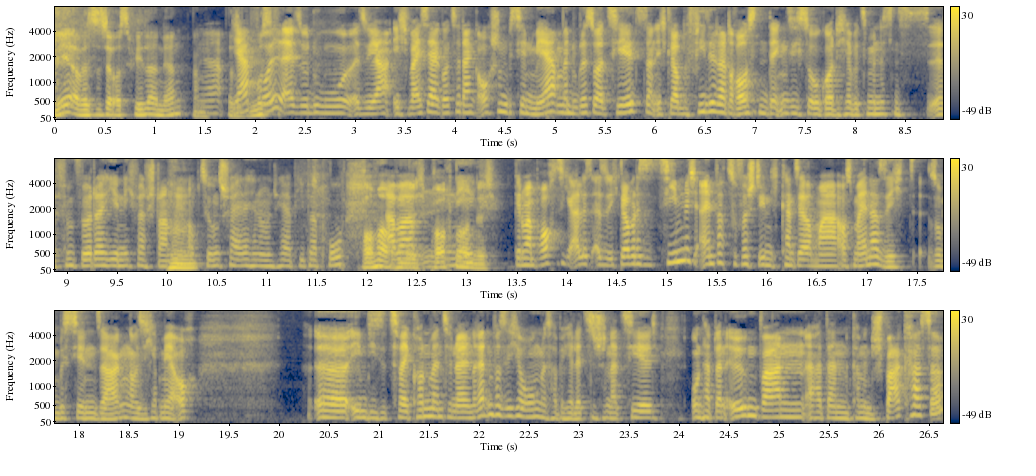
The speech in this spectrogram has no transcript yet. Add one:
Nee, aber es ist ja aus Fehlern lernt man. Ja, Also ja voll. Also du, also ja, ich weiß ja Gott sei Dank auch schon ein bisschen mehr. Und wenn du das so erzählst, dann, ich glaube, viele da draußen denken sich so, oh Gott, ich habe jetzt mindestens äh, fünf Wörter hier nicht verstanden, Optionsscheine hin und her, pipapo. Braucht man auch nicht, braucht man auch nicht. Genau, man braucht sich alles, also ich glaube, das ist ziemlich einfach zu verstehen. Ich kann es ja auch mal aus meiner Sicht so ein bisschen sagen. Also ich habe mir ja auch äh, eben diese zwei konventionellen Rentenversicherungen, das habe ich ja letztens schon erzählt, und habe dann irgendwann, hat dann kam dann die Sparkasse.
